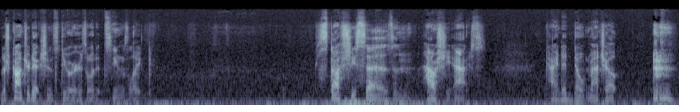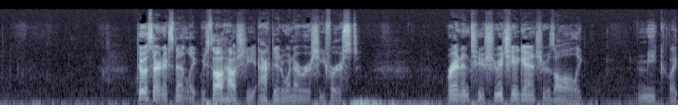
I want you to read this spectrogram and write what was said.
There's contradictions to her, is what it seems like. Stuff she says and how she acts kinda don't match up. to a certain extent, like, we saw how she acted whenever she first ran into Shuichi again. She was all, like, meek, like,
